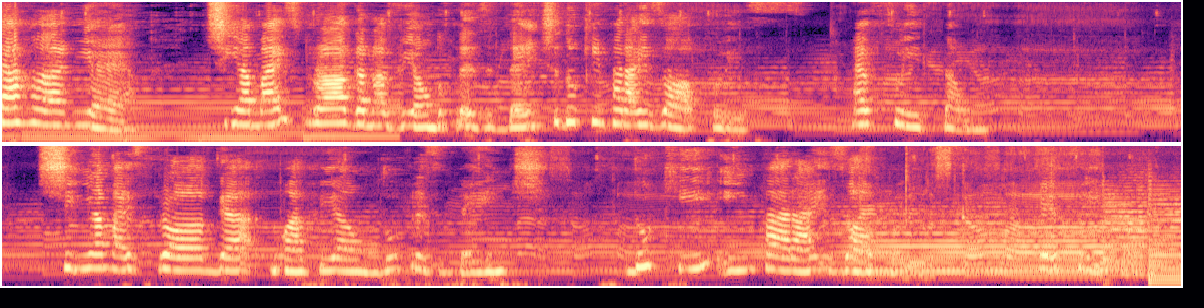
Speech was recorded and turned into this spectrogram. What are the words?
Da Rani é: tinha mais droga no avião do presidente do que em Paraisópolis. Reflitam. Tinha mais droga no avião do presidente do que em Paraisópolis. Reflitam.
